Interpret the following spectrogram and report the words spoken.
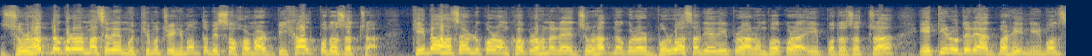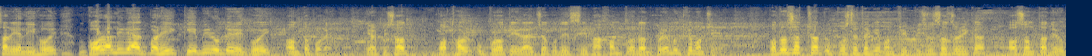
যোৰহাট নগৰৰ মাজেৰে মুখ্যমন্ত্ৰী হিমন্ত বিশ্ব শৰ্মাৰ বিশাল পদযাত্ৰা। কেইবা হাজাৰ লোকৰ অংশগ্ৰহণেৰে যোৰহাট নগৰৰ বৰুৱা চাৰিআলিৰ পৰা আৰম্ভ কৰা এই পদযাত্ৰা এটি ৰোডেৰে আগবাঢ়ি নিৰ্মল চাৰিআলি হৈ গড় আলিৰে আগবাঢ়ি কে বি ৰোডেৰে গৈ অন্ত পৰে। ইয়াৰ পিছত পথৰ ওপৰতেই ৰাজ্যক উদ্দেশ্যি ভাষণ প্ৰদান কৰে মুখ্যমন্ত্ৰীয়ে। পদযাত্ৰাত উপস্থিত থাকে মন্ত্ৰী পীযুষ হাজৰিকা অজন্তা নেওগ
